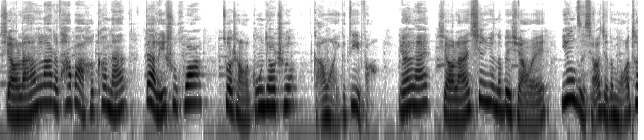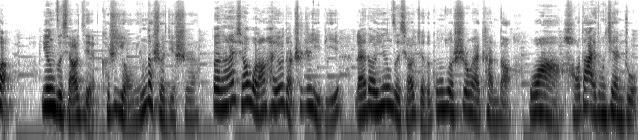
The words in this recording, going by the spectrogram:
小兰拉着她爸和柯南，带了一束花，坐上了公交车，赶往一个地方。原来，小兰幸运的被选为英子小姐的模特。英子小姐可是有名的设计师。本来小五郎还有点嗤之以鼻，来到英子小姐的工作室外，看到哇，好大一栋建筑，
